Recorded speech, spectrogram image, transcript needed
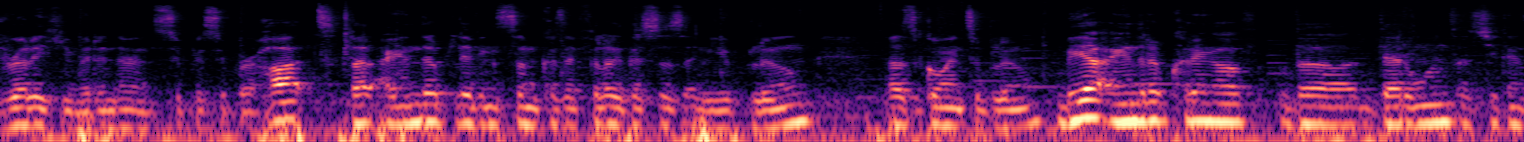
really humid in there and super, super hot. But I ended up leaving some because I feel like this is a new bloom that's going to bloom. But yeah, I ended up cutting off the dead ones as you can,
